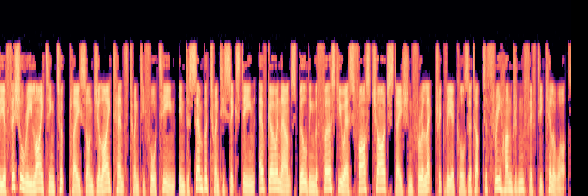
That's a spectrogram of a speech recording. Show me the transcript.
The official relighting took place on July 10, 2014. In December 2016, EVgo announced building the first U.S. fast charge station for electric vehicles at up to 350 kilowatts.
